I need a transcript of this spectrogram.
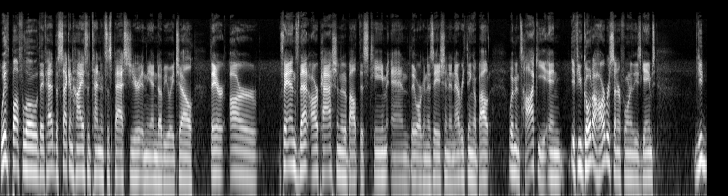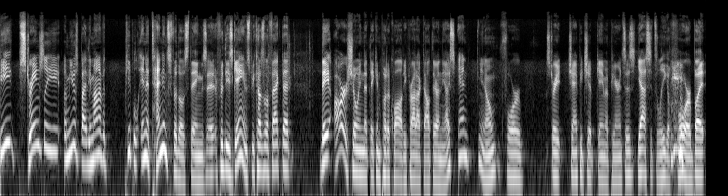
with Buffalo, they've had the second highest attendance this past year in the NWHL. There are fans that are passionate about this team and the organization and everything about women's hockey. And if you go to Harbor Center for one of these games, you'd be strangely amused by the amount of people in attendance for those things, uh, for these games, because of the fact that they are showing that they can put a quality product out there on the ice. And, you know, for straight championship game appearances, yes, it's a league of four, but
